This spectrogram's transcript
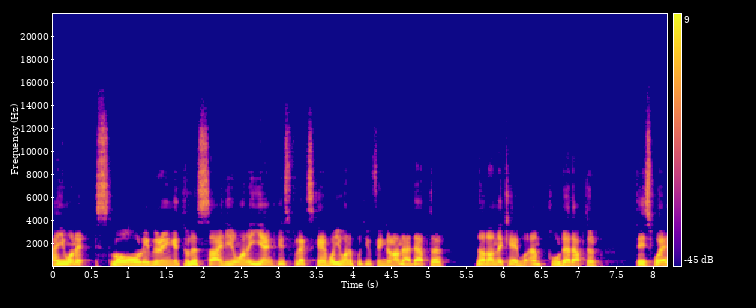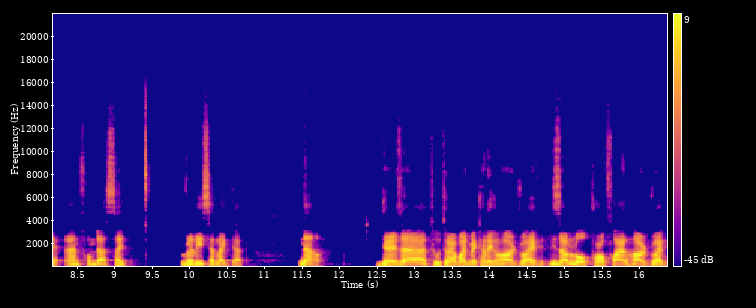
And you want to slowly bring it to the side. You want to yank this flex cable. You want to put your finger on the adapter, not on the cable, and pull the adapter this way. And from that side, release it like that. Now, there's a two terabyte mechanical hard drive. These are low profile hard drive.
